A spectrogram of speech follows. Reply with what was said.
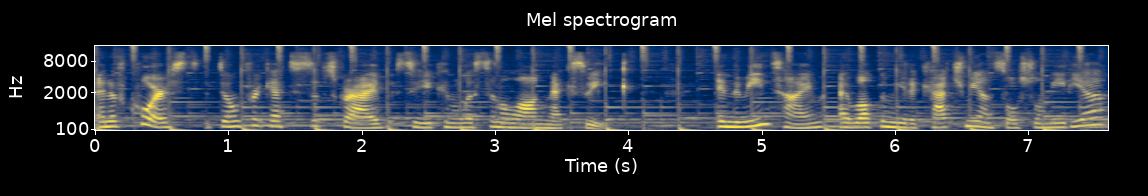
And of course, don't forget to subscribe so you can listen along next week. In the meantime, I welcome you to catch me on social media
